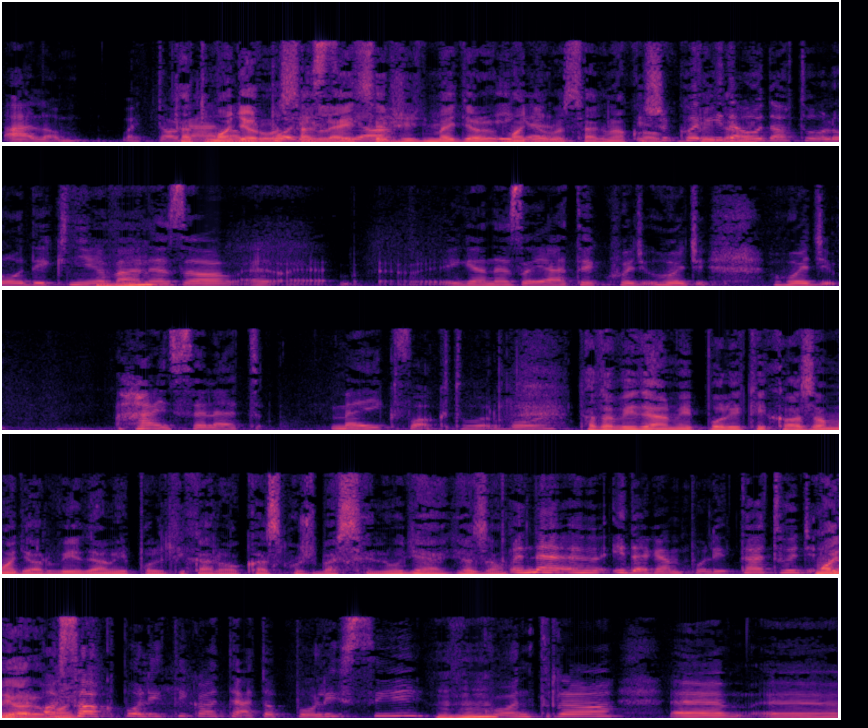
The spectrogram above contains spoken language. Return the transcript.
állam vagy tagállam Tehát Magyarország leegyszerűsít Magyar, Magyarországnak És a akkor védelmi... ide-oda tolódik nyilván uh-huh. ez a igen, ez a játék, hogy, hogy, hogy hány szelet melyik faktorból. Tehát a védelmi politika az a magyar védelmi politikáról akarsz most beszélni, ugye? Ez a... Ne, idegen politika, tehát hogy magyar, a szakpolitika, tehát a policy uh-huh. kontra ö, ö, ö,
